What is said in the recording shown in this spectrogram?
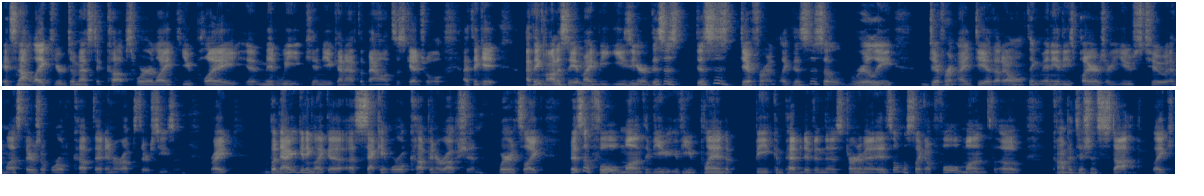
it's not like your domestic cups where like you play midweek and you kind of have to balance the schedule. I think it. I think honestly, it might be easier. This is this is different. Like this is a really different idea that I don't think many of these players are used to unless there's a World Cup that interrupts their season, right? But now you're getting like a, a second World Cup interruption where it's like it's a full month. If you if you plan to be competitive in this tournament, it's almost like a full month of competition stop. Like,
